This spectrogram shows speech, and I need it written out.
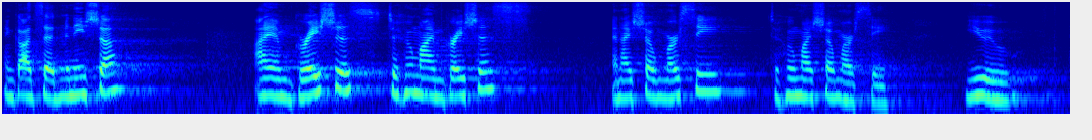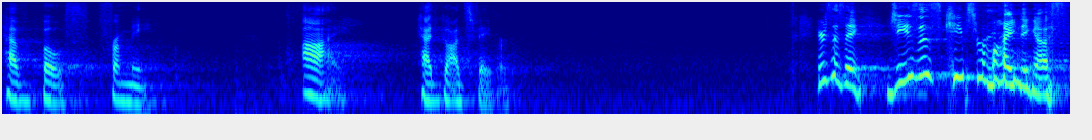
And God said, Manisha, I am gracious to whom I'm gracious, and I show mercy to whom I show mercy. You have both from me. I had God's favor. Here's the thing Jesus keeps reminding us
